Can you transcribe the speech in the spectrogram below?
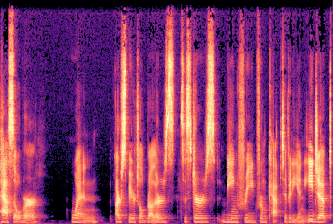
Passover when our spiritual brothers, sisters being freed from captivity in Egypt.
